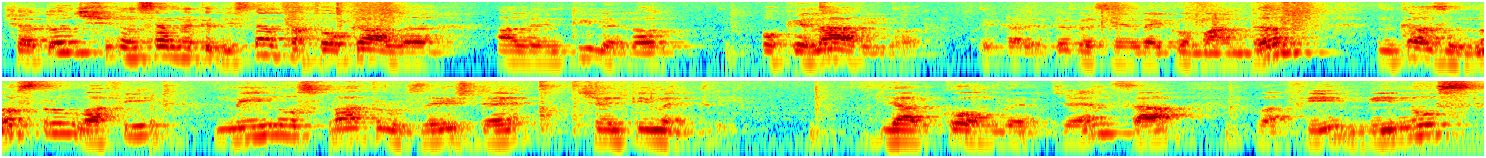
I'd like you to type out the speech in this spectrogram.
Și atunci înseamnă că distanța focală a lentilelor ochelarilor pe care trebuie să-i recomandăm, în cazul nostru va fi minus 40 de centimetri. Iar convergența va fi minus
